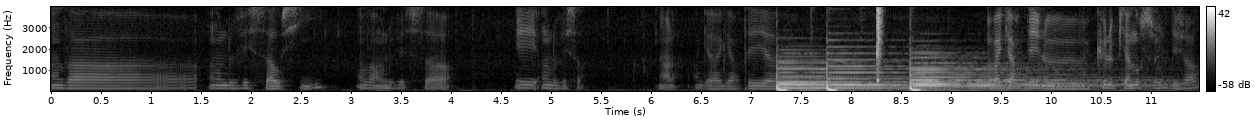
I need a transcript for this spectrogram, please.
On va enlever ça aussi. On va enlever ça. Et enlever ça. Voilà. On va garder, euh, on va le, que le piano seul déjà.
